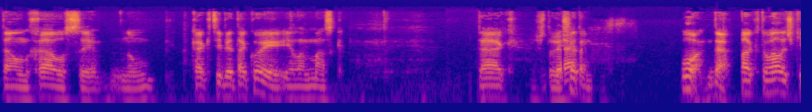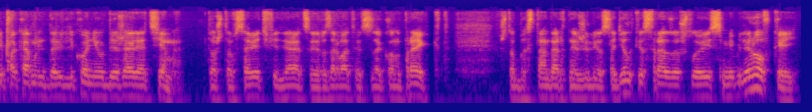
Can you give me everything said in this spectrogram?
таунхаусы. Ну, как тебе такое, Илон Маск? Так, что да. еще там? О, да, по актуалочке, пока мы далеко не убежали от темы. То, что в Совете Федерации разрабатывается законопроект, чтобы стандартное жилье с отделки сразу шло и с меблировкой.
